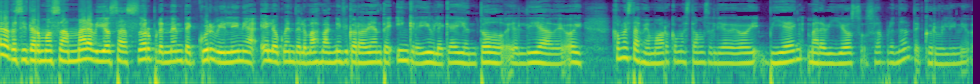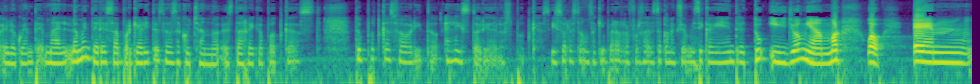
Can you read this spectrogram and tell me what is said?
Hola cosita hermosa, maravillosa, sorprendente, curvilínea, elocuente, lo más magnífico, radiante, increíble que hay en todo el día de hoy. ¿Cómo estás mi amor? ¿Cómo estamos el día de hoy? Bien, maravilloso, sorprendente, curvilíneo, elocuente, mal. No me interesa porque ahorita estás escuchando esta rica podcast. Tu podcast favorito en la historia de los podcasts. Y solo estamos aquí para reforzar esta conexión física que hay entre tú y yo, mi amor. Wow. Eh,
